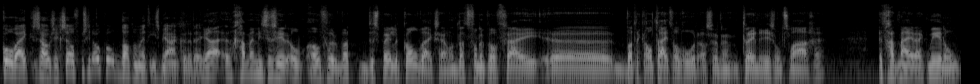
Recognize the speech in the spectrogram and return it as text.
Kolwijk zou zichzelf misschien ook wel op dat moment iets meer aan kunnen rekenen. Ja, het gaat mij niet zozeer om, over wat de speler Kolwijk zijn. Want dat vond ik wel vrij, eh, wat ik altijd wel hoor als er een trainer is ontslagen. Het gaat mij eigenlijk meer om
